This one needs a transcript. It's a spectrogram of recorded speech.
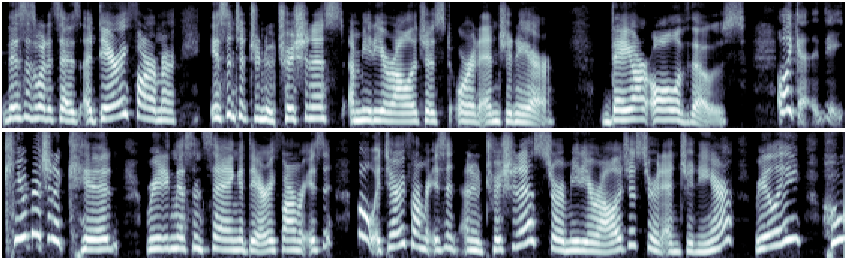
This is what it says. A dairy farmer isn't a nutritionist, a meteorologist, or an engineer. They are all of those. Like, uh, can you imagine a kid reading this and saying a dairy farmer isn't, oh, a dairy farmer isn't a nutritionist or a meteorologist or an engineer? Really? Who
